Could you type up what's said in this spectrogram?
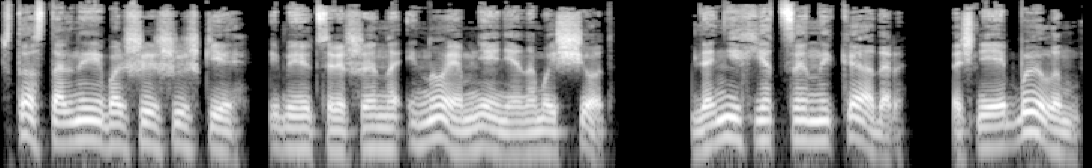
что остальные большие шишки имеют совершенно иное мнение на мой счет. Для них я ценный кадр. Точнее, был им,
